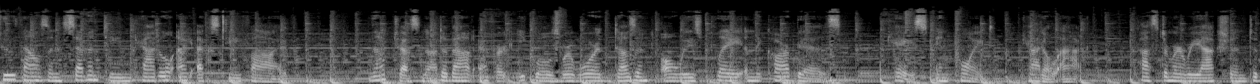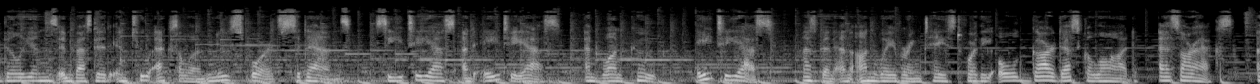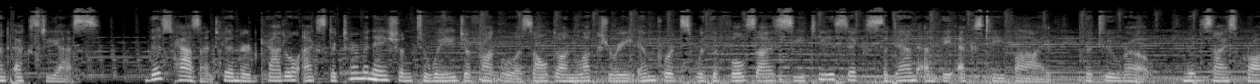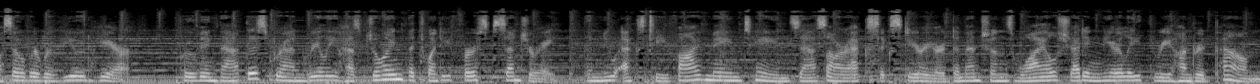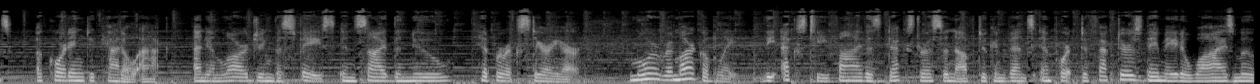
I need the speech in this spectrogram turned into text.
2017 Cadillac XT5. That chestnut about effort equals reward doesn't always play in the car biz. Case in point, Cadillac. Customer reaction to billions invested in two excellent new sports sedans, CTS and ATS, and one coupe, ATS, has been an unwavering taste for the old guard Escalade, SRX, and XTS. This hasn't hindered Cadillac's determination to wage a frontal assault on luxury imports with the full-size CT6 sedan and the XT5, the two-row, mid-size crossover reviewed here. Proving that this brand really has joined the 21st century, the new XT5 maintains SRX exterior dimensions while shedding nearly 300 pounds, according to Cadillac, and enlarging the space inside the new, hipper exterior. More remarkably, the XT5 is dexterous enough to convince import defectors they made a wise move.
